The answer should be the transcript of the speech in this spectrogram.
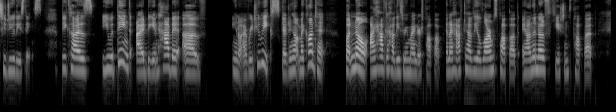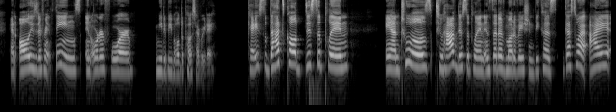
to do these things because you would think I'd be in habit of, you know, every two weeks scheduling out my content. But no, I have to have these reminders pop up and I have to have the alarms pop up and the notifications pop up and all these different things in order for me to be able to post every day. Okay, so that's called discipline and tools to have discipline instead of motivation because guess what? I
